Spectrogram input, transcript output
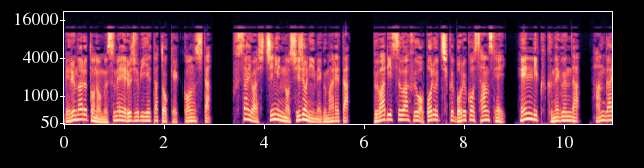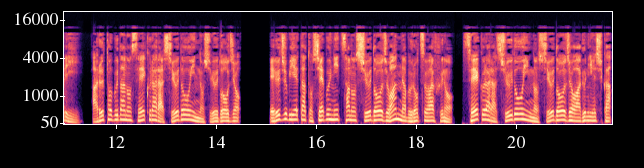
ベルナルトの娘エルジュビエタと結婚した。夫妻は7人の子女に恵まれた。ブワディスワフ・オポルチク・ボルコ3世、ヘンリク・クネグンダ、ハンガリー、アルトブダの聖クララ修道院の修道所。エルジュビエタとシェブニッツァの修道女アンナ・ブロツワフの、聖クララ修道院の修道女アグニエシカ、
